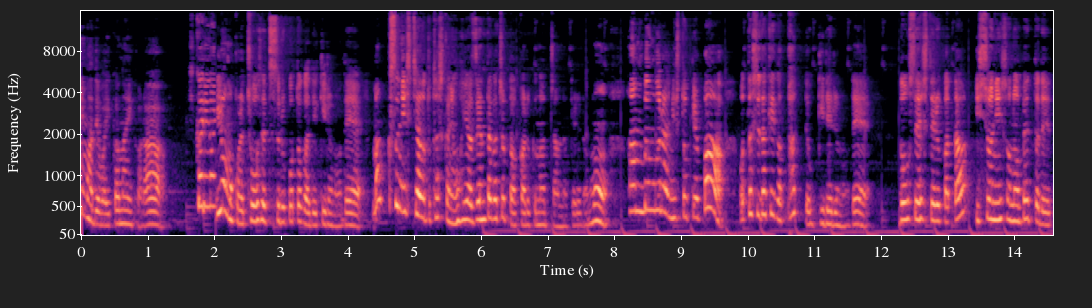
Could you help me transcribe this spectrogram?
範囲まではいかないから、光の色もこれ調節することができるので、マックスにしちゃうと確かにお部屋全体がちょっと明るくなっちゃうんだけれども、半分ぐらいにしとけば、私だけがパッて起きれるので、同棲してる方、一緒にそのベッドで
